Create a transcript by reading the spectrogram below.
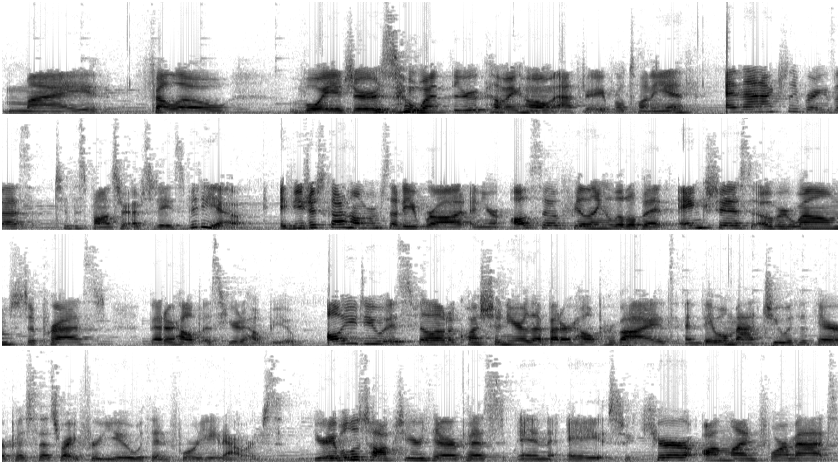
my fellow voyagers went through coming home after April 20th. And that actually brings us to the sponsor of today's video. If you just got home from study abroad and you're also feeling a little bit anxious, overwhelmed, depressed, BetterHelp is here to help you. All you do is fill out a questionnaire that BetterHelp provides and they will match you with a therapist that's right for you within 48 hours. You're able to talk to your therapist in a secure online format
